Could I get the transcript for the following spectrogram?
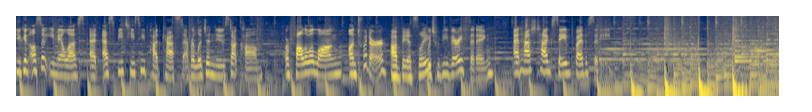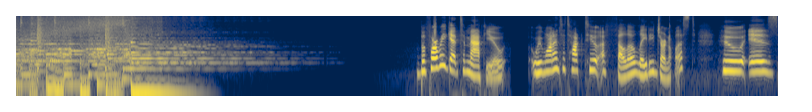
You can also email us at sbtcpodcast at religionnews.com or follow along on Twitter, Obviously. which would be very fitting, at hashtag saved by the city. before we get to Matthew, we wanted to talk to a fellow lady journalist who is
